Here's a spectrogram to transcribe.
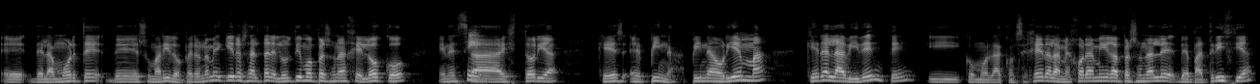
eh, de la muerte de su marido. Pero no me quiero saltar el último personaje loco en esta historia, que es eh, Pina. Pina Oriemma, que era la vidente y como la consejera, la mejor amiga personal de, de Patricia.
